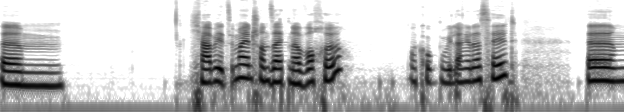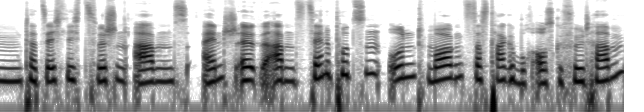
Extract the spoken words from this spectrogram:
Ähm, ich habe jetzt immerhin schon seit einer Woche, mal gucken, wie lange das hält, ähm, tatsächlich zwischen abends, äh, abends Zähne putzen und morgens das Tagebuch ausgefüllt haben.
